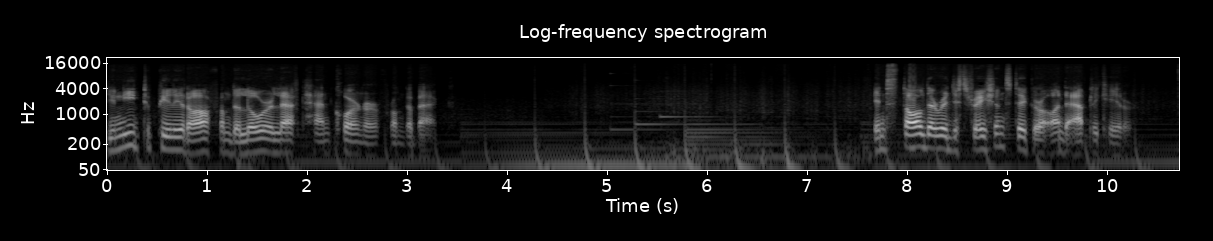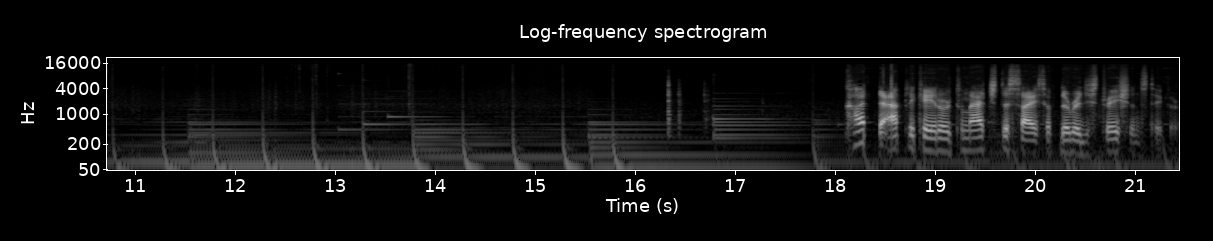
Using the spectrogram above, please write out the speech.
you need to peel it off from the lower left hand corner from the back. Install the registration sticker on the applicator. Cut the applicator to match the size of the registration sticker.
